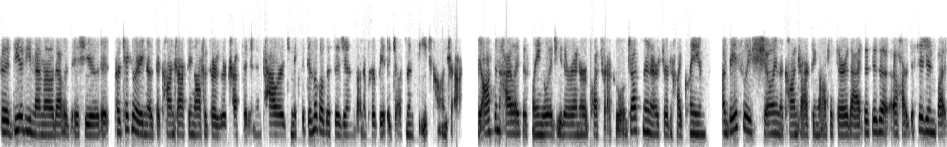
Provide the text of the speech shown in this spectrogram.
the DoD memo that was issued, it particularly notes that contracting officers are trusted and empowered to make the difficult decisions on appropriate adjustments to each contract. We often highlight this language either in a request for equitable adjustment or a certified claim. I'm basically showing the contracting officer that this is a, a hard decision, but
